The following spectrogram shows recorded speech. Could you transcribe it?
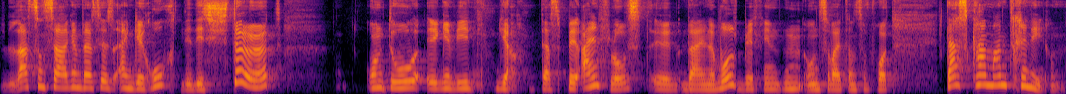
lass uns sagen, das ist ein Geruch, der dich stört und du irgendwie, ja, das beeinflusst äh, deine Wohlbefinden und so weiter und so fort. Das kann man trainieren,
